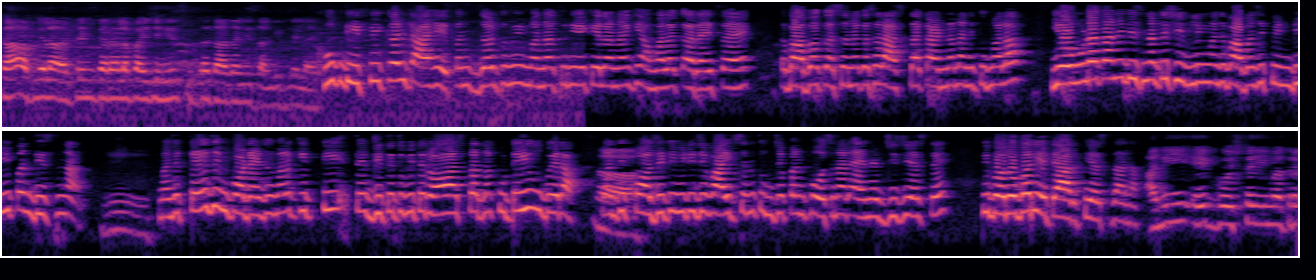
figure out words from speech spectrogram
का आपल्याला अटेंड करायला पाहिजे हे सुद्धा दादानी सांगितलेलं आहे. खूप डिफिकल्ट आहे पण जर तुम्ही मनातून हे केलं ना की आम्हाला करायचं आहे तर बाबा कसं ना कसं रास्ता काढणार आणि तुम्हाला एवढं का नाही दिसणार ते शिवलिंग? म्हणजे बाबांची पिंडी पण दिसणार. म्हणजे तेच इम्पॉर्टंट तुम्हाला किती ते जिथे तुम्ही ते रॉ असतात ना कुठेही उभे राहा. पण ती. पॉझिटिव्हिटी जे वाईब्स आहे ना तुमचे पण पोहोचणार एनर्जी जी असते ती बरोबर येते आरती असताना. आणि एक गोष्ट ही मात्र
